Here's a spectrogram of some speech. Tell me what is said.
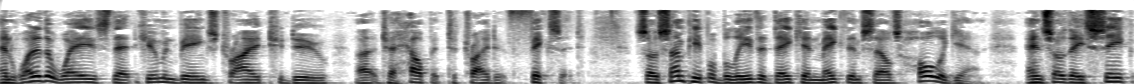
And what are the ways that human beings try to do uh, to help it, to try to fix it? So some people believe that they can make themselves whole again. And so they seek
